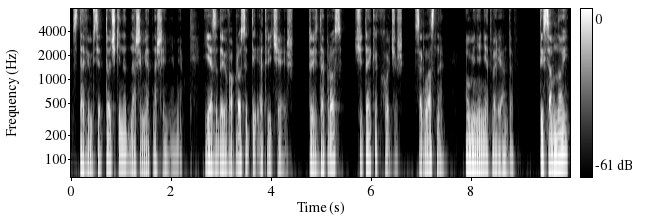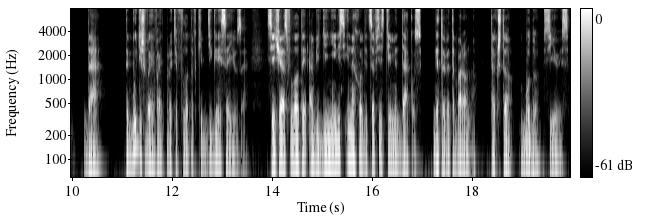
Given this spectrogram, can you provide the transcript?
Ставим все точки над нашими отношениями. Я задаю вопросы, ты отвечаешь. То есть допрос считай как хочешь. Согласна? У меня нет вариантов. Ты со мной? Да. Ты будешь воевать против флотов Кипдига и Союза? Сейчас флоты объединились и находятся в системе Дакус, готовят оборону. Так что буду, Сьюис,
